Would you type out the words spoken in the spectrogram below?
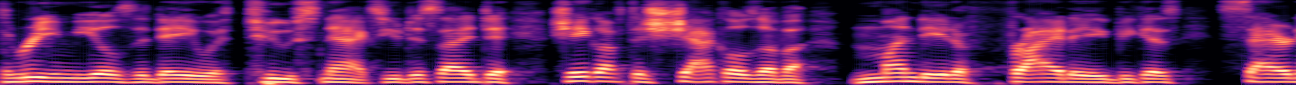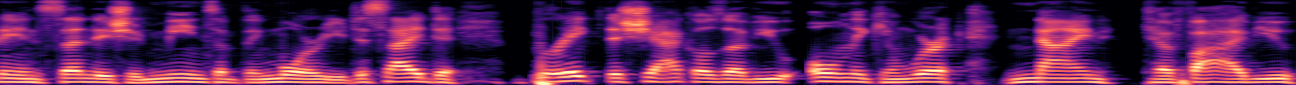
three meals a day with two snacks. You decide to shake off the shackles of a Monday to Friday because Saturday and Sunday should mean something more. You decide to break the shackles of you only can work nine to five. You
